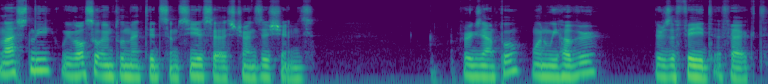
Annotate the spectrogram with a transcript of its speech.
Lastly, we've also implemented some CSS transitions. For example, when we hover, there's a fade effect.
